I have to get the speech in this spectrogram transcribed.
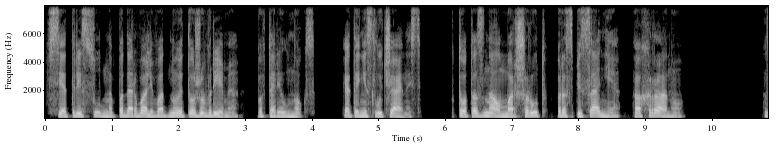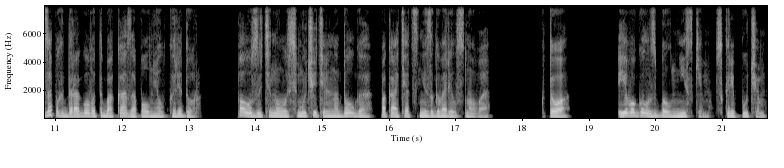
«Все три судна подорвали в одно и то же время», — повторил Нокс. «Это не случайность. Кто-то знал маршрут, расписание, охрану». Запах дорогого табака заполнил коридор. Пауза тянулась мучительно долго, пока отец не заговорил снова. «Кто?» Его голос был низким, скрипучим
